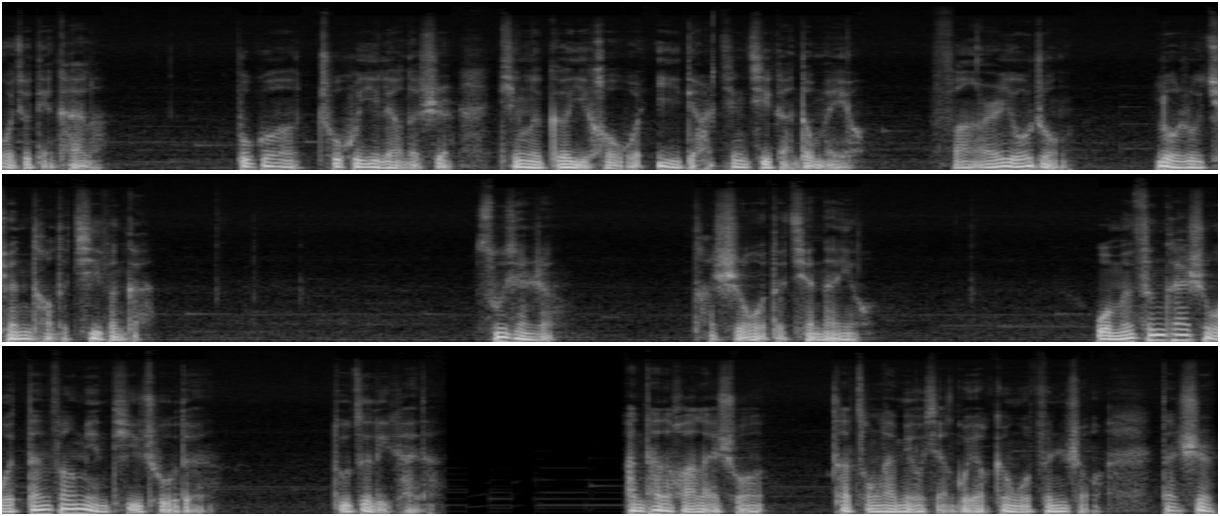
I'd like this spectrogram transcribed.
我就点开了。不过出乎意料的是，听了歌以后，我一点惊奇感都没有，反而有种落入圈套的气氛感。苏先生。他是我的前男友。我们分开是我单方面提出的，独自离开的。按他的话来说，他从来没有想过要跟我分手，但是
